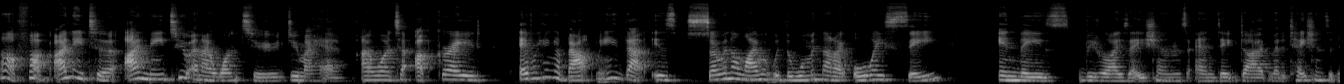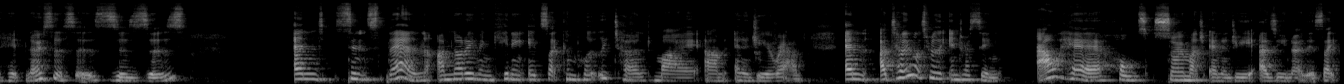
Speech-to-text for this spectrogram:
oh fuck, I need to, I need to, and I want to do my hair. I want to upgrade everything about me that is so in alignment with the woman that I always see in these visualizations and deep dive meditations and hypnosis. And since then, I'm not even kidding, it's like completely turned my um, energy around. And I tell you what's really interesting our hair holds so much energy, as you know this. Like,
